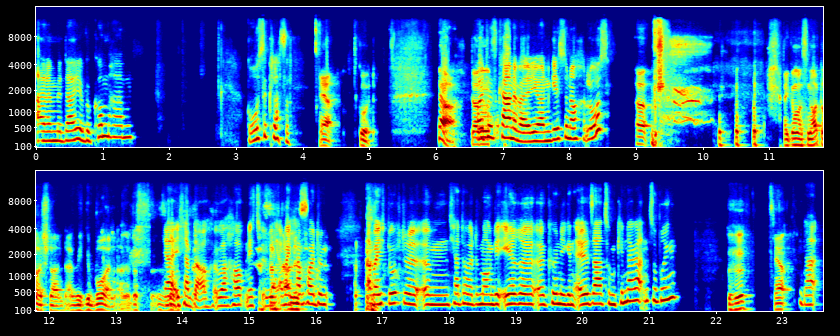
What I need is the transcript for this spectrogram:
eine Medaille bekommen haben. Große Klasse. ja, gut. Ja, dann. Heute ist Karneval, Jörn. Gehst du noch los? Äh, ich komme aus Norddeutschland, da bin ich geboren. Also das, Ja, so- ich habe da auch überhaupt nichts übrig. Aber ich habe heute, aber ich durfte, ähm, ich hatte heute Morgen die Ehre, äh, Königin Elsa zum Kindergarten zu bringen. Mhm. Ja, Da,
